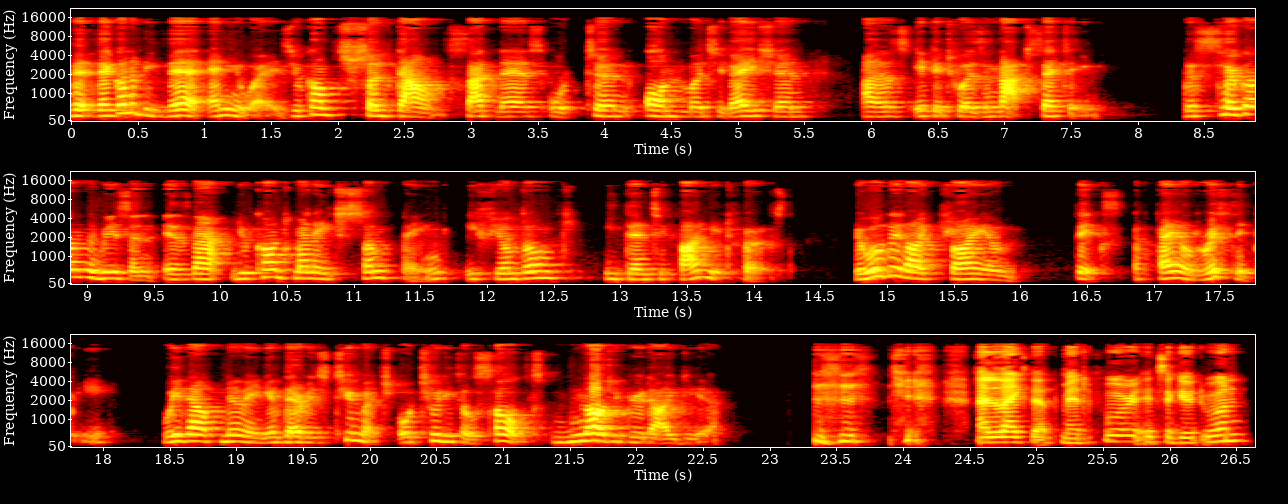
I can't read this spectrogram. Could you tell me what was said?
They- They're going to be there anyways. You can't shut down sadness or turn on motivation as if it was an app setting. The second reason is that you can't manage something if you don't identify it first. It will be like trying to fix a failed recipe without knowing if there is too much or too little salt. Not a good idea. I like that metaphor. It's a good one.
